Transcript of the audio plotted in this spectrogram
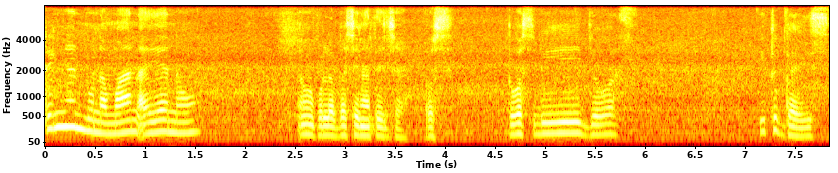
Tingnan mo naman. Ayan, oh. Ano, palabasin natin siya. Os. Gawas, bi. Gawas. Ito, guys.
